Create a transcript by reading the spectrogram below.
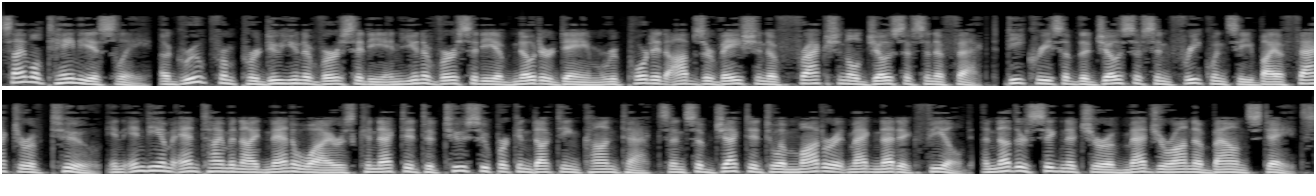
Simultaneously, a group from Purdue University and University of Notre Dame reported observation of fractional Josephson effect decrease of the Josephson frequency by a factor of 2 in indium antimonide nanowires connected to two superconducting contacts and subjected to a moderate magnetic field, another signature of Majorana-bound states.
